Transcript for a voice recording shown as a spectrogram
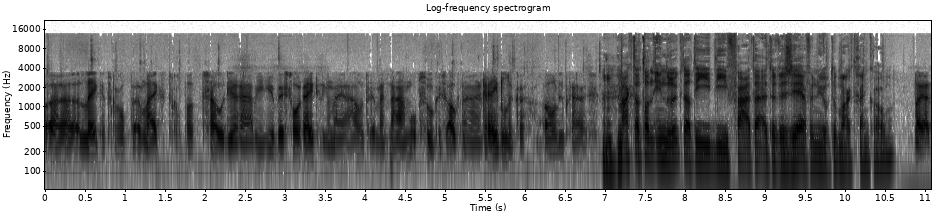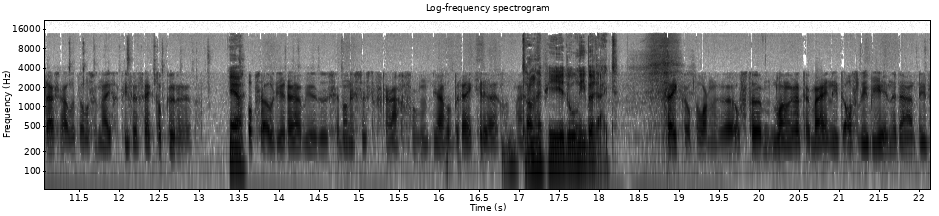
uh, leek het erop en lijkt het erop dat Saudi-Arabië hier best wel rekening mee houdt. En met name op zoek is ook naar een redelijke olieprijs. Hm. Maakt dat dan indruk dat die, die vaten uit de reserve nu op de markt gaan komen? Nou ja, daar zou het wel eens een negatief effect op kunnen hebben. Ja. Op Saudi-Arabië dus. En dan is dus de vraag van, ja, wat bereik je er eigenlijk? Dan heb je je doel niet bereikt. Zeker op de langere, of de langere termijn niet, als Libië inderdaad niet.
